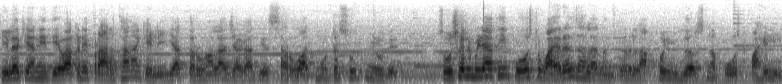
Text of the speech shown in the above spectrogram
तिलक यांनी देवाकडे प्रार्थना केली या तरुणाला जगातील सर्वात मोठं सुख मिळू दे. सोशल मीडियात ही पोस्ट व्हायरल झाल्यानंतर लाखो युजर्सनं पोस्ट पाहिली.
